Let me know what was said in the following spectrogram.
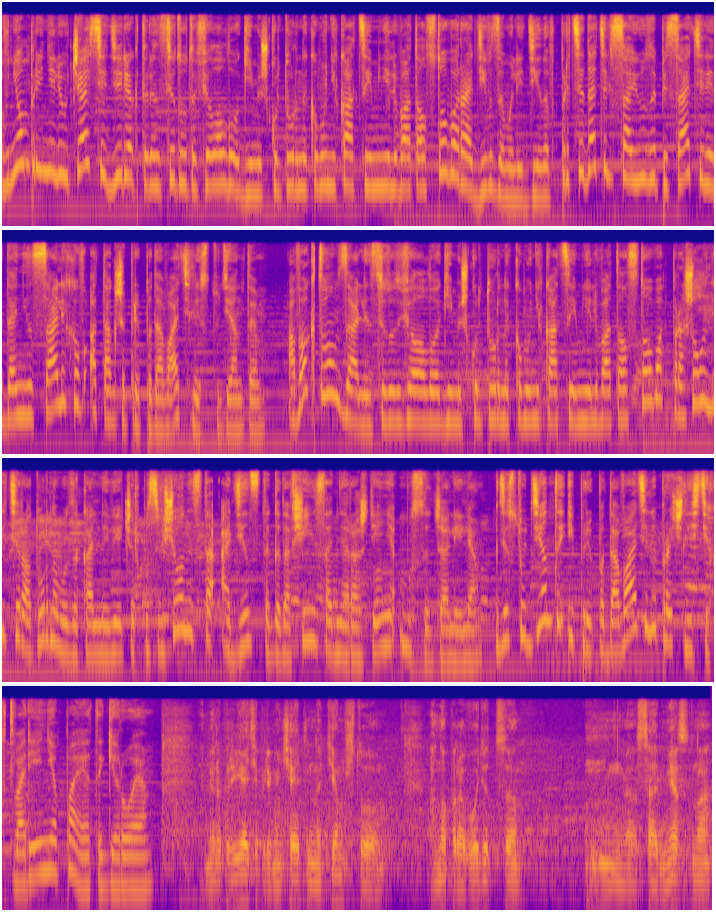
В нем приняли участие директор Института филологии и межкультурной коммуникации имени Льва Толстого Радив Замалединов, председатель Союза писателей Данил Салихов, а также преподаватели и студенты. А в актовом зале Института филологии и межкультурной коммуникации имени Льва Толстого прошел литературно-музыкальный вечер, посвященный 111-й годовщине со дня рождения Мусы Джалиля, где студенты и преподаватели прочли стихотворение поэта-героя. Мероприятие примечательно тем, что оно проводится совместно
